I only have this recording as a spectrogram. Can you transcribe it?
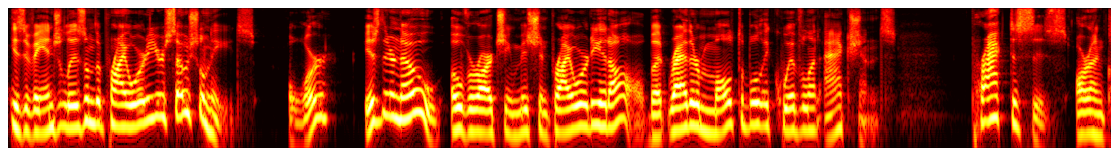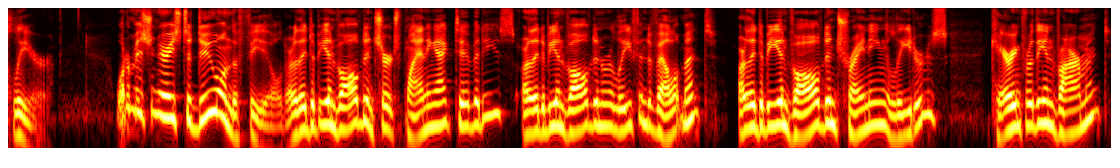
Is evangelism the priority or social needs? Or is there no overarching mission priority at all, but rather multiple equivalent actions? Practices are unclear. What are missionaries to do on the field? Are they to be involved in church planning activities? Are they to be involved in relief and development? Are they to be involved in training leaders, caring for the environment?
